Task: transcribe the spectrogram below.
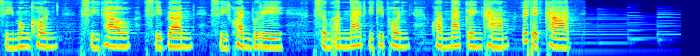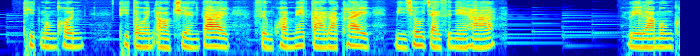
สีมงคล สีเทา สีบลอน สีควันบุรี เสริมอำนาจอิทธิพล ความน่าเกรงขามและเด็ดขาด ทิศมงคลทิศตะวันออกเฉียงใต้ เสริมความเมตตารักใคร่ มีโชคใจเสน่หา เวลามงค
